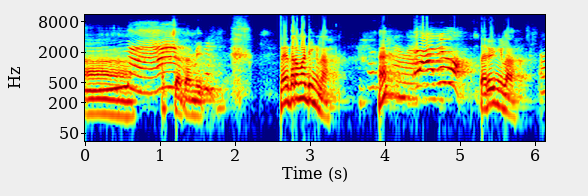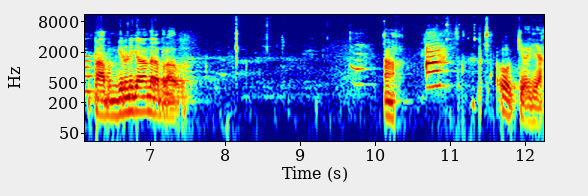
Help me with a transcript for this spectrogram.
ஆ, அச்சா தம்பி. தர மாட்டீங்களா தருவீங்களா? பாப்பம் கிருணிகா தான் தரப்போறாவு ஆ ஓகே ஓகேயா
